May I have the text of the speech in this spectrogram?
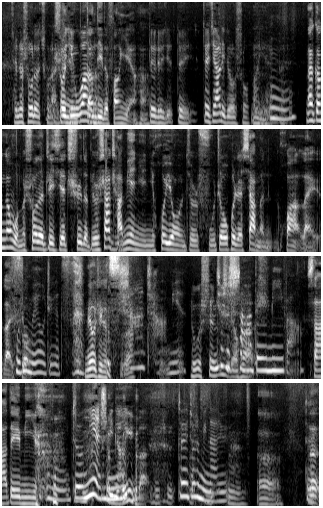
才能说得出来，说你已经忘了。们当地的方言哈。对对对对，在家里都是说方言。嗯，那刚刚我们说的这些吃的，比如沙茶面，你你会用就是福州或者厦门话来来说？福州没有这个词，没有这个词沙啊，茶面，如果生就是沙爹咪吧？沙爹咪。嗯，就是面是闽南语，吧，就是对，就是闽南语。嗯，嗯，那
